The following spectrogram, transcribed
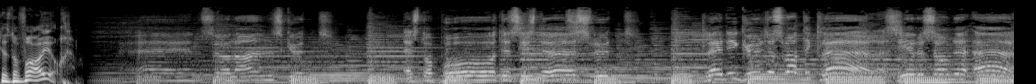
Kristoffer Ayer. En sørlandsgutt. Jeg står på til siste slutt. Kledd i gult og svarte klær. Sier du som det er.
